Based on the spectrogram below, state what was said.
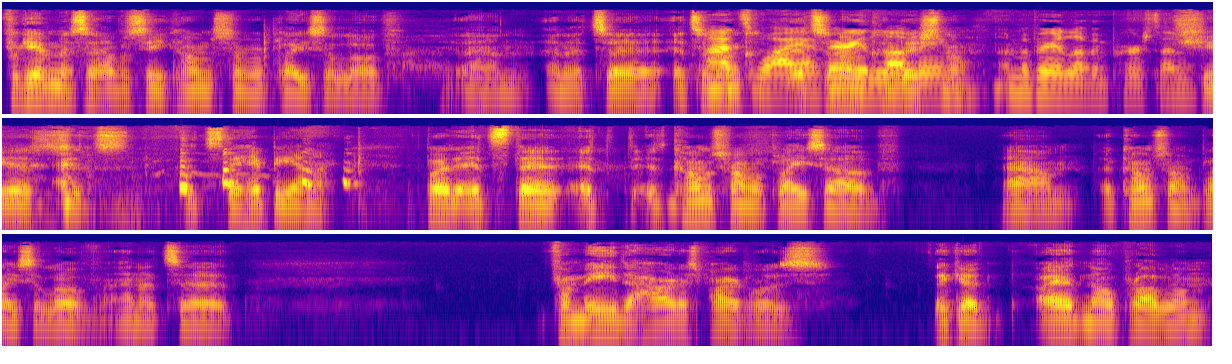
forgiveness obviously comes from a place of love, um, and it's a it's an That's unco- why I'm it's an very loving. I'm a very loving person. She is. It's it's the hippie in her, but it's the it it comes from a place of, um, it comes from a place of love, and it's a. For me, the hardest part was, like I I had no problem.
